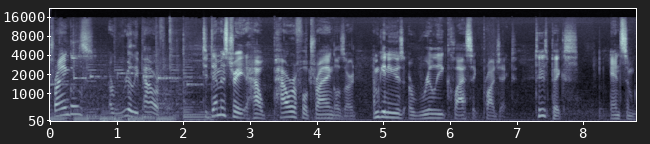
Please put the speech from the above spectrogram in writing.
Triangles are really powerful. To demonstrate how powerful triangles are, I'm gonna use a really classic project. Toothpicks and some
